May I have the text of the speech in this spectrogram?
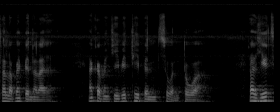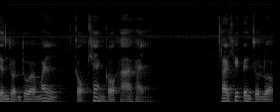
ถ้าเราไม่เป็นอะไรนั่นก็เป็นชีวิตที่เป็นส่วนตัว ถ้าชีวิตเป็นส่วนตัวไม่เกาะแข้งเกาะขาใครถ้าชีวิตเป็นส่วนรวม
